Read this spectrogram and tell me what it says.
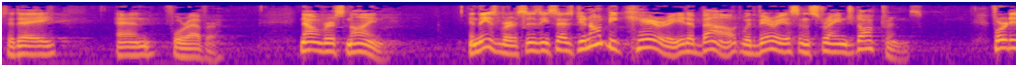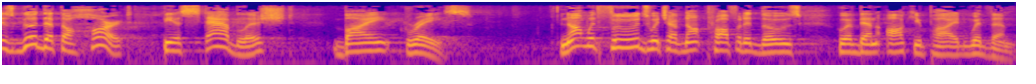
today, and forever. Now in verse 9. In these verses, he says, Do not be carried about with various and strange doctrines. For it is good that the heart be established by grace, not with foods which have not profited those who have been occupied with them.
